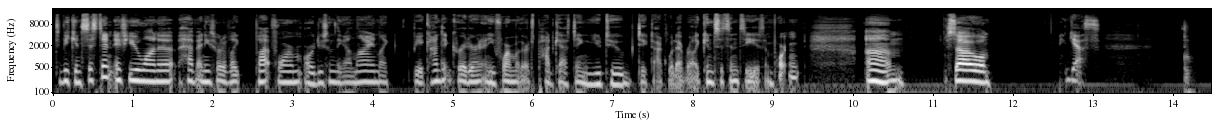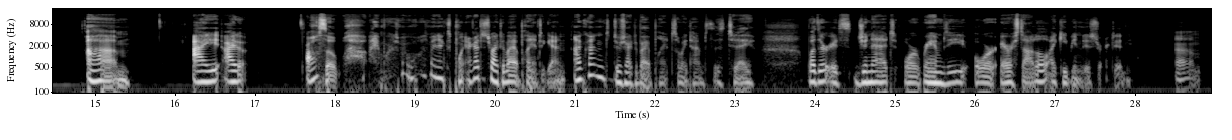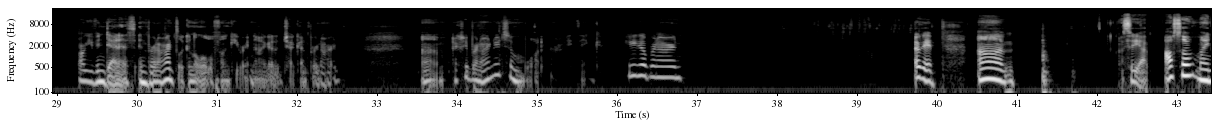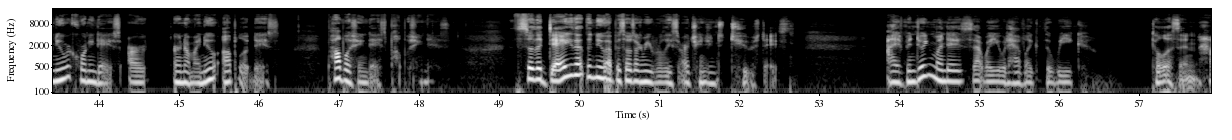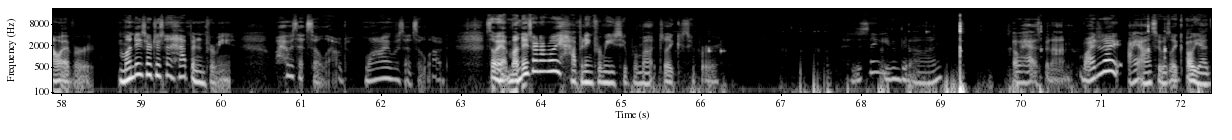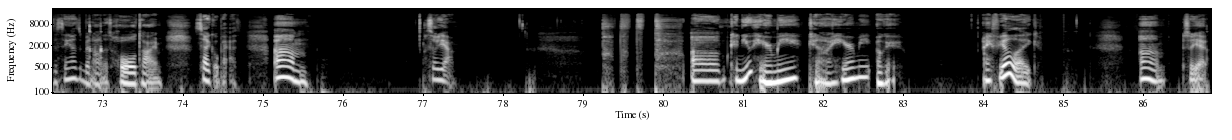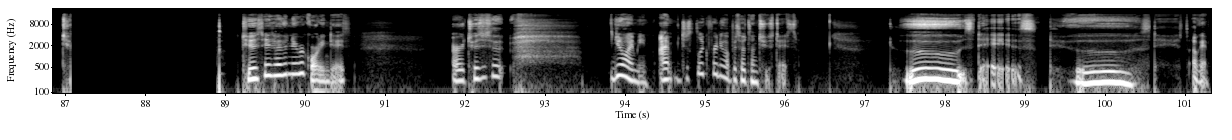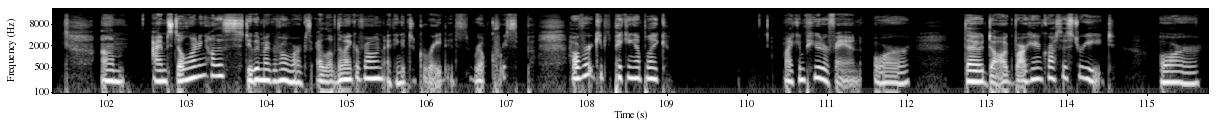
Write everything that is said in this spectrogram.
to be consistent if you want to have any sort of like platform or do something online. Like be a content creator in any form, whether it's podcasting, YouTube, TikTok, whatever. Like consistency is important. Um, so yes. Um, I I also I, my, what was my next point? I got distracted by a plant again. I've gotten distracted by a plant so many times this today. Whether it's Jeanette or Ramsey or Aristotle, I keep getting distracted. Um, or even Dennis and Bernard's looking a little funky right now. I gotta check on Bernard. Um, actually, Bernard needs some water, I think. Here you go, Bernard. Okay. Um, so yeah. Also, my new recording days are, or no, my new upload days, publishing days, publishing days. So the day that the new episodes are gonna be released are changing to Tuesdays. I've been doing Mondays. That way, you would have like the week to listen. However, Mondays are just not happening for me. Why was that so loud? Why was that so loud? So yeah, Mondays are not really happening for me super much. Like super. Has this thing even been on? Oh, it has been on. Why did I? I honestly was like, oh yeah, this thing hasn't been on this whole time. Psychopath. Um. So yeah. Um, can you hear me? Can I hear me? Okay. I feel like. Um. So yeah. Tuesdays are the new recording days or Tuesdays. are, you know what I mean. I'm just look for new episodes on Tuesdays. Tuesdays. Tuesdays. Okay. Um, I'm still learning how this stupid microphone works. I love the microphone. I think it's great. It's real crisp. However, it keeps picking up like my computer fan or the dog barking across the street or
